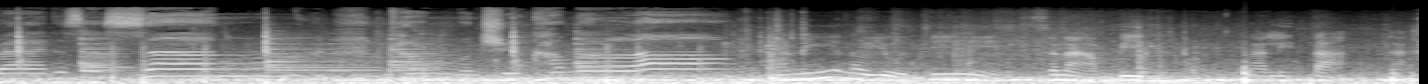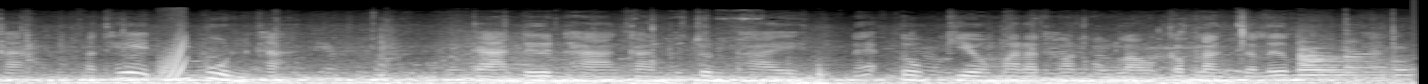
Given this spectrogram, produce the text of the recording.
bright as the sun. Come, won't you come along? วันนี้เราอยู่ที่สนามบินนาริตะนะคะ ประเทศญี่ปุ่นค่ะ การเดินทางการผจญภัย และโตเกียวมาราธอนของเรากำลังจะเริ่มต้นค่ะ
